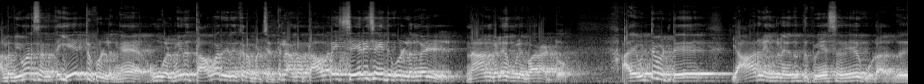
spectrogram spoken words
அந்த விமர்சனத்தை ஏற்றுக்கொள்ளுங்க. உங்கள் மீது தவறு இருக்கிற பட்சத்தில் அந்த தவறை சரி செய்து கொள்ளுங்கள். நாங்களே உங்களை பாராட்டுவோம். அதை விட்டுவிட்டு யாரும் எங்களை எதிர்த்து பேசவே கூடாது.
